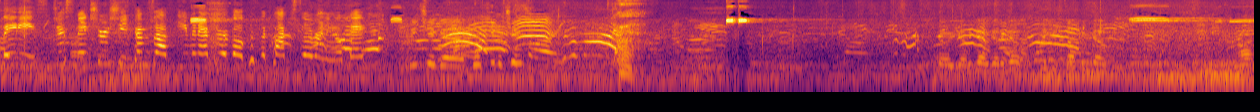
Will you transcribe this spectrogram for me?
Ladies, just make sure she comes up even after a goal because the clock's still running, okay? Can we check uh, goalkeeper change? Go, gotta go, gotta go. Take your stuff and go. Run.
